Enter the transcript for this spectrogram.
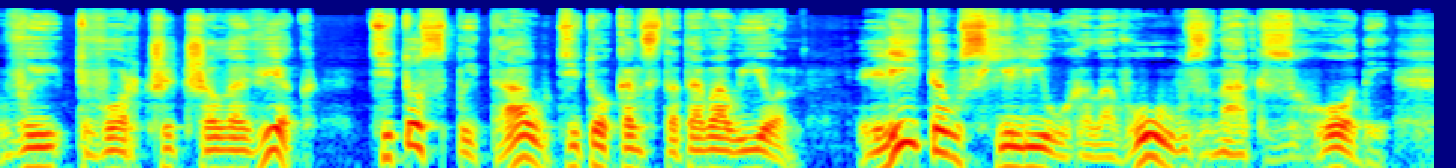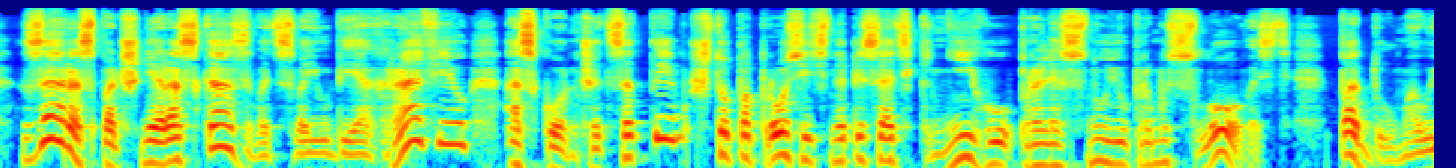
Вы творчы чалавек, ці то спытаў, ці то канстатаваў ён. Літаў схіліў галаву ў знак згоды. Зараз пачне расказваць сваю біяграфію, а скончыцца тым, што папросіць напісаць кнігу пра лясную прамысловасць, падумаў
